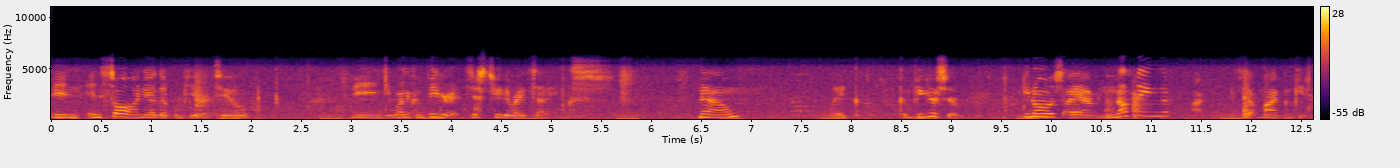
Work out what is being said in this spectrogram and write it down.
And install on the other computer too. And you want to configure it just to the right settings. Now, like, configure server. You notice I have nothing except my computer.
